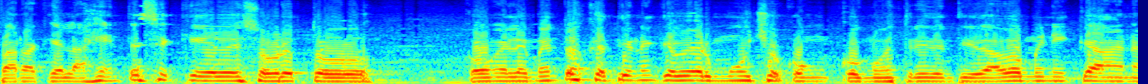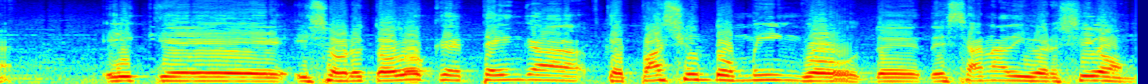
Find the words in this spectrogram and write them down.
para que la gente se quede sobre todo con elementos que tienen que ver mucho con nuestra identidad dominicana, y que y sobre todo que tenga que pase un domingo de, de sana diversión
